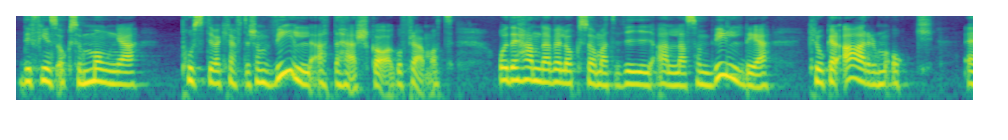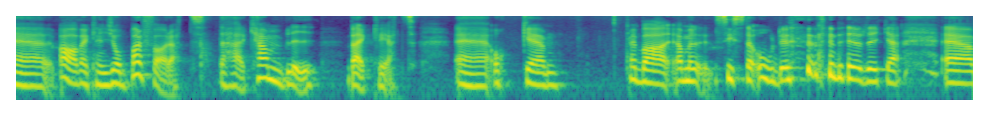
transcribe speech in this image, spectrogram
det finns också många positiva krafter som vill att det här ska gå framåt. Och det handlar väl också om att vi alla som vill det krokar arm och eh, ja, verkligen jobbar för att det här kan bli verklighet. Eh, och eh, jag bara, ja, men, sista ord till dig Ulrika. Eh,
